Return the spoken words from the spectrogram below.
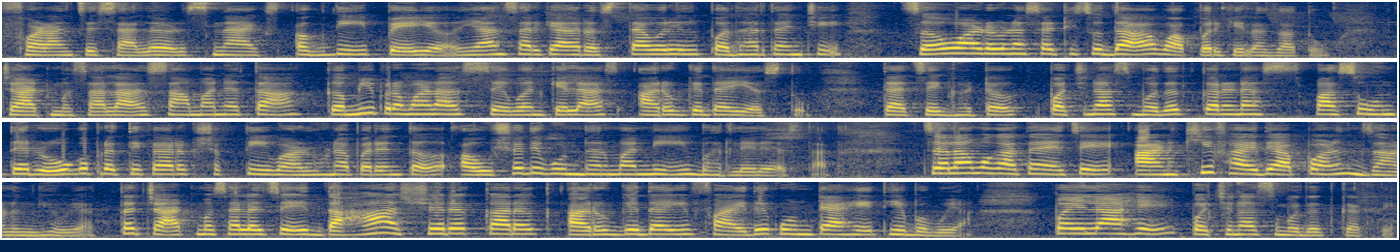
फळांचे सॅलड स्नॅक्स अगदी पेय यांसारख्या रस्त्यावरील पदार्थांची चव वाढवण्यासाठी सुद्धा वापर केला जातो. चाट मसाला सामान्यतः कमी प्रमाणात सेवन केल्यास आरोग्यदायी असतो. त्याचे घटक पचनास मदत करण्यापासून ते रोगप्रतिकारक शक्ती वाढवण्यापर्यंत औषधी गुणधर्मांनी भरलेले असतात. चला मग आता याचे आणखी फायदे आपण जाणून घेऊयात. तर चाट मसाल्याचे दहा आश्चर्यकारक आरोग्यदायी फायदे कोणते आहेत हे बघूया. पहिला आहे पचनास मदत करते.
